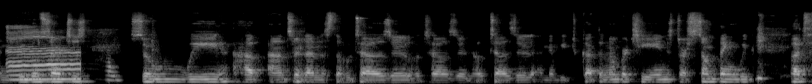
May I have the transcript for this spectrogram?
And Google searches, Ah, so we have answered, and it's the Hotel Azul, Hotel Azul, Hotel Azul, and then we got the number changed or something. We, but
